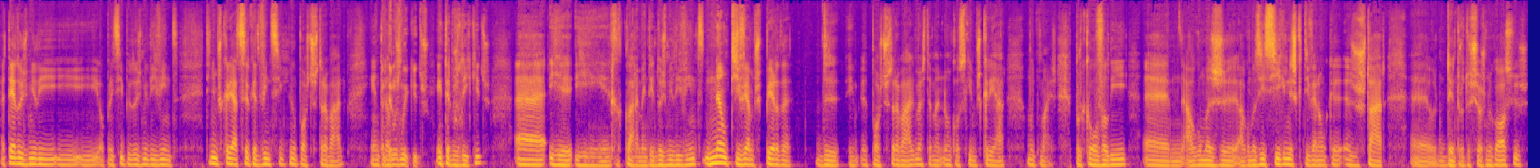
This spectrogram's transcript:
até 2000 e, e, ao princípio de 2020, tínhamos criado cerca de 25 mil postos de trabalho. Entre em termos a, líquidos? Em termos líquidos. Uh, e, e claramente em 2020 não tivemos perda de eh, postos de trabalho, mas também não conseguimos criar muito mais, porque houve ali eh, algumas, eh, algumas insígnias que tiveram que ajustar dentro dos seus negócios,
